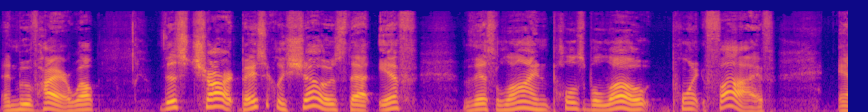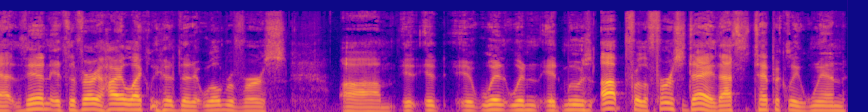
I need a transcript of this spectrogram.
and move higher? Well, this chart basically shows that if this line pulls below 0.5, and then it's a very high likelihood that it will reverse. Um, it, it, it when when it moves up for the first day, that's typically when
